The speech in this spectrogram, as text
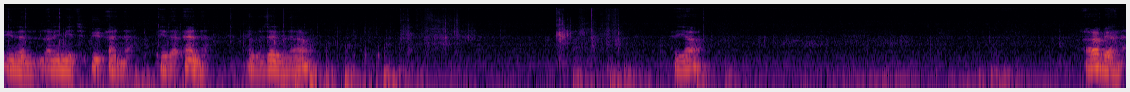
إذا لا ليميت يو أن إذا أن يقول زائد من هنا هي رابعا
